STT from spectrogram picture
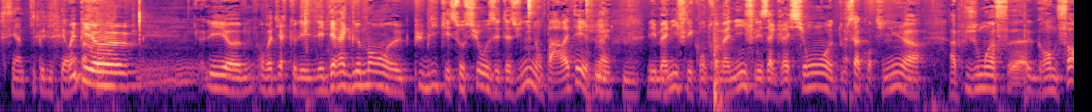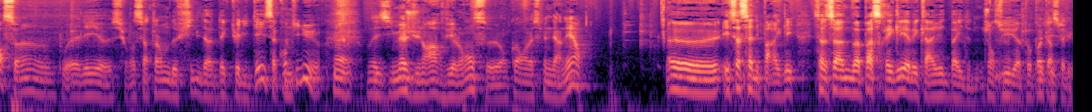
c'est un petit peu différent. Oui, puis les, euh, on va dire que les, les dérèglements euh, publics et sociaux aux États-Unis n'ont pas arrêté. Je veux Ouais. dire, Les manifs, les contre-manifs, les agressions, euh, tout ça continue à, à plus ou moins grande force. Hein. Vous pouvez aller euh, sur un certain nombre de fils d'a- d'actualité, et ça continue. Ouais. On a des images d'une rare violence euh, encore la semaine dernière. Euh, et ça, ça n'est pas réglé. Ça, ça ne va pas se régler avec l'arrivée de Biden. J'en suis à peu près persuadé.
